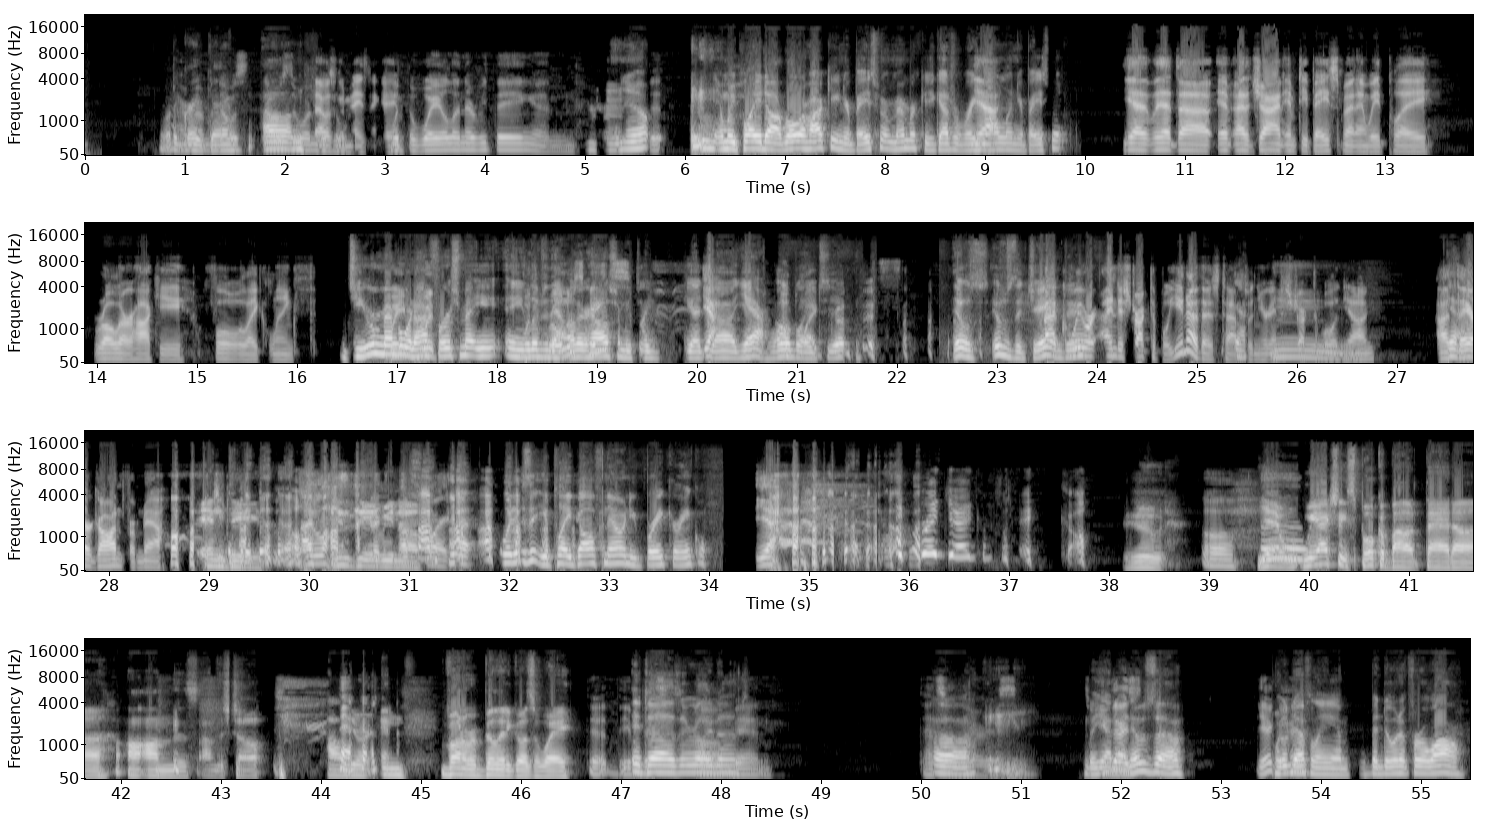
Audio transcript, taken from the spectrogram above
what a I great game. That was that was the Um, one that with was an the- amazing game. with the whale and everything, and Mhm. Yep. the- and we played uh, roller hockey in your basement. Remember? Because you guys were Yeah. remodeling your basement. Yeah, we had uh, it had a giant empty basement and we'd play roller hockey full like length. Do you remember Wait, when I first met you and you lived in that roller other house and we played Yeah, Yeah. Uh, yeah, Oh yep. It was it was the jam, Back dude. when we were indestructible. You know those times Yeah. when you're indestructible and Mm. young. Uh, Yeah. They are gone from now. Indeed. I lost. Indeed, it we know. Yeah, what is it? You play golf now and you break your ankle? Yeah. Break your ankle playing golf. Dude. Oh, Yeah, we actually spoke about that uh on- on this on the show. How your invulnerability goes away. the, the It does, it really oh, does. Man. That's Uh, hilarious. But you yeah, guys- man, it was uh, Yeah, go we ahead. definitely um, been doing it for a while.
